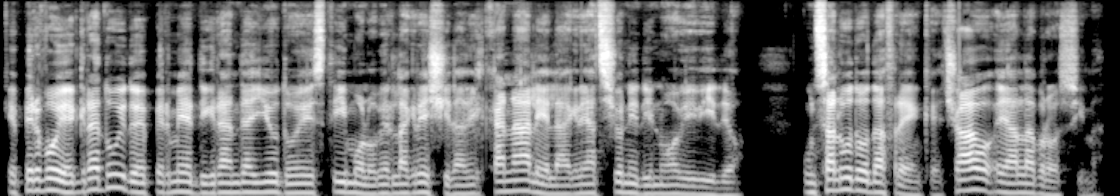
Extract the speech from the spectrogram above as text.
che per voi è gratuito e per me è di grande aiuto e stimolo per la crescita del canale e la creazione di nuovi video. Un saluto da Frank, ciao e alla prossima!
